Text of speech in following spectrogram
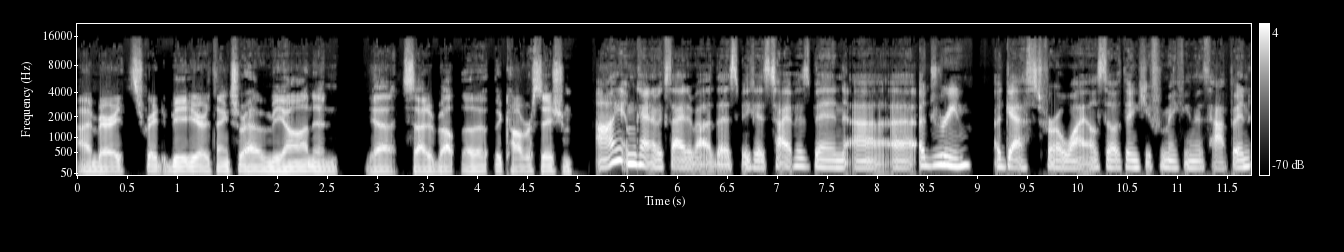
hi, Mary. It's great to be here. Thanks for having me on. And yeah, excited about the, the conversation. I am kind of excited about this because Tive has been uh, a dream, a guest for a while. So thank you for making this happen.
